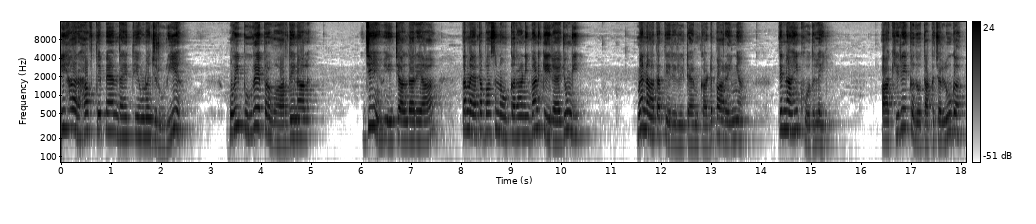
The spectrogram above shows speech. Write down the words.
ਕਿ ਹਰ ਹਫ਼ਤੇ ਭੈਣ ਦਾ ਇੱਥੇ ਆਉਣਾ ਜ਼ਰੂਰੀ ਆ। ਉਹ ਵੀ ਪੂਰੇ ਪਰਿਵਾਰ ਦੇ ਨਾਲ। ਜਿਵੇਂ ਚੱਲਦਾ ਰਿਹਾ, ਤਾਂ ਮੈਂ ਤਾਂ ਬਸ ਨੌਕਰਾਨੀ ਬਣ ਕੇ ਹੀ ਰਹਿ ਜੂੰਗੀ। ਮੈਂ ਨਾ ਤਾਂ ਤੇਰੇ ਲਈ ਟਾਈਮ ਕੱਢ ਪਾ ਰਹੀ ਆ ਤੇ ਨਾ ਹੀ ਖੁਦ ਲਈ। ਆਖਿਰ ਇਹ ਕਦੋਂ ਤੱਕ ਚੱਲੂਗਾ?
